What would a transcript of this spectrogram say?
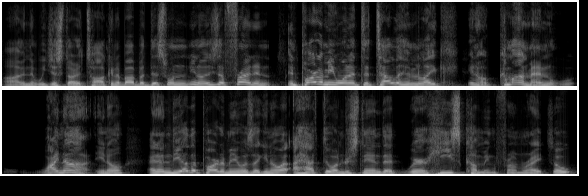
uh, and then we just started talking about. But this one, you know, he's a friend, and and part of me wanted to tell him like, you know, come on, man why not? You know? And then the other part of me was like, you know what? I have to understand that where he's coming from, right? So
